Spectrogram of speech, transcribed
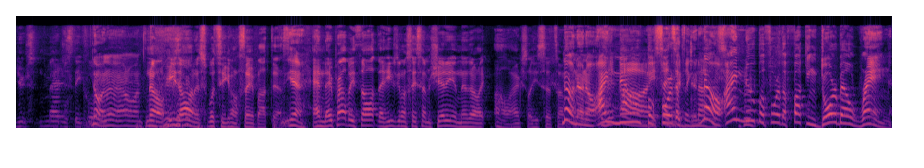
Your Majesty. Corey. no, no, I don't want. To. No, he's honest. What's he going to say about this? Yeah. And they probably thought that he was going to say something shitty, and then they're like, "Oh, actually, he said something." No, no, no. I knew Oh, before the something no. I knew before the fucking doorbell rang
